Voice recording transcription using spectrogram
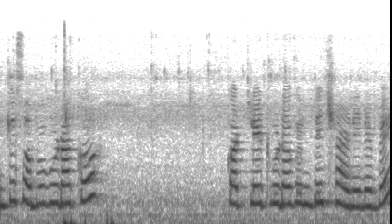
ઇમતે સબ ગોડાકુ કટલેટ ગોડાકુ કેમતે છાણી લેબે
